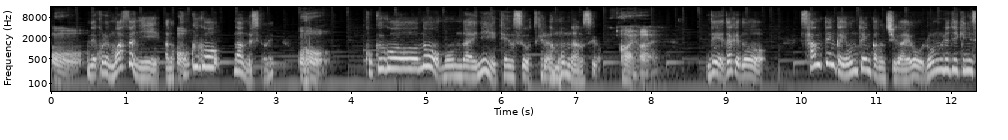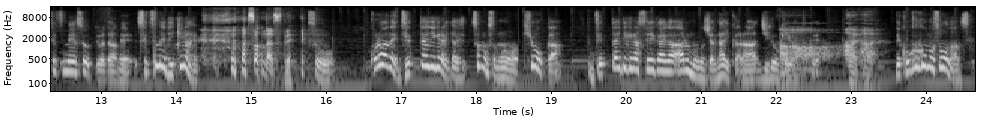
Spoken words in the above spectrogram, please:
おおで、これまさにあのお国語なんですよね。おお国語の問題に点数をつけるようなもんなんですよ。はいはい。で、だけど、3点か4点かの違いを論理的に説明せよって言われたらね、説明できないの。そうなんですね。そう。これはね、絶対できない。だそもそも評価、絶対的な正解があるものじゃないから、授業計画って。はいはい。で、国語もそうなんですよ。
